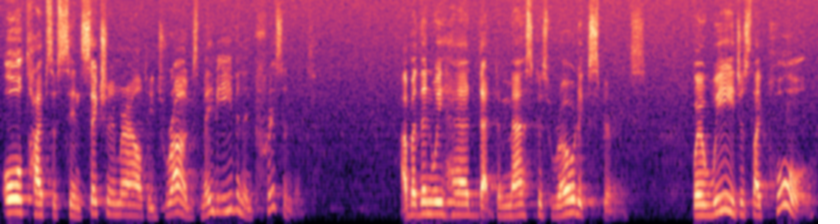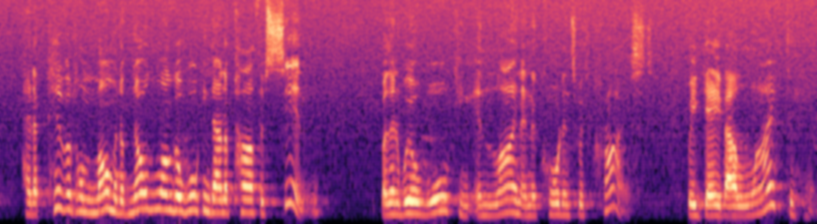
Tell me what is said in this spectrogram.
all types of sins, sexual immorality, drugs, maybe even imprisonment. Uh, but then we had that Damascus Road experience where we, just like Paul, had a pivotal moment of no longer walking down a path of sin, but then we were walking in line and accordance with Christ. We gave our life to Him.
